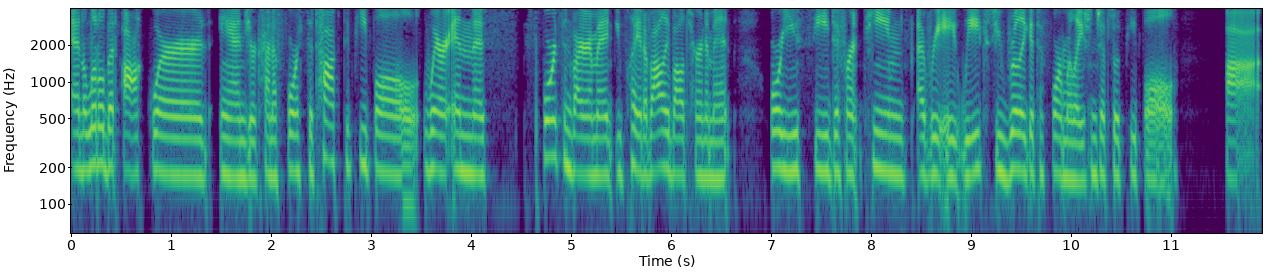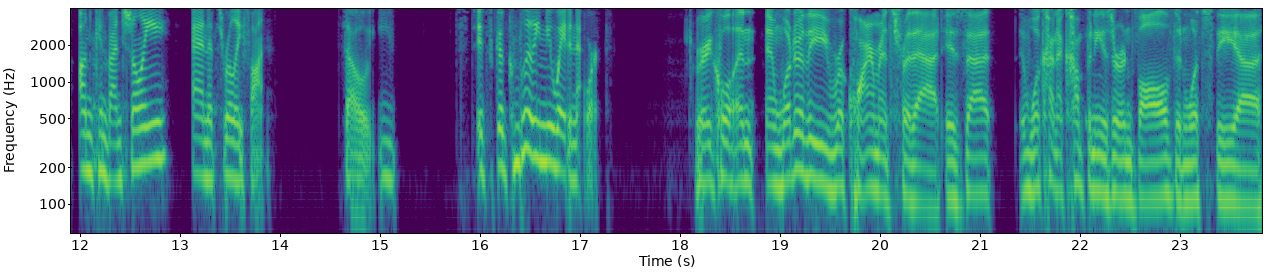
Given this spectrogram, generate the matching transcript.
and a little bit awkward and you're kind of forced to talk to people where in this sports environment you play at a volleyball tournament or you see different teams every 8 weeks you really get to form relationships with people uh, unconventionally and it's really fun. So you it's, it's a completely new way to network. Very cool. And and what are the requirements for that? Is that what kind of companies are involved, and what's the uh,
